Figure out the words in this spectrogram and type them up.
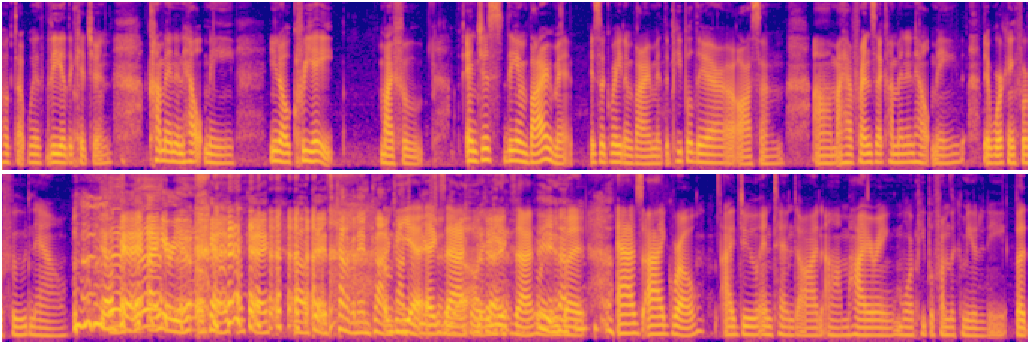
hooked up with via the kitchen, come in and help me, you know, create my food. And just the environment is a great environment. The people there are awesome. Um, I have friends that come in and help me. They're working for food now. okay, I hear you. Okay, okay, okay. It's kind of an in-kind contribution. Yeah, exactly, okay. exactly. Yeah. But as I grow, I do intend on um, hiring more people from the community. But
